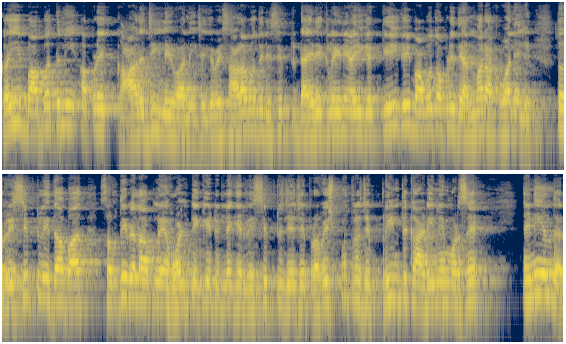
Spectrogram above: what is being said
કઈ બાબતની આપણે કાળજી લેવાની છે? કે ભાઈ શાળામાંથી રિસિપ્ટ ડાયરેક્ટ લઈને આવી કે કઈ કઈ બાબતો આપણે ધ્યાનમાં રાખવાની છે? તો રિસિપ્ટ લીધા બાદ સૌથી પહેલાં આપણે હોલ ટિકિટ એટલે કે રિસિપ્ટ જે છે, પ્રવેશપત્ર જે પ્રિન્ટ કાઢીને મળશે. એની અંદર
